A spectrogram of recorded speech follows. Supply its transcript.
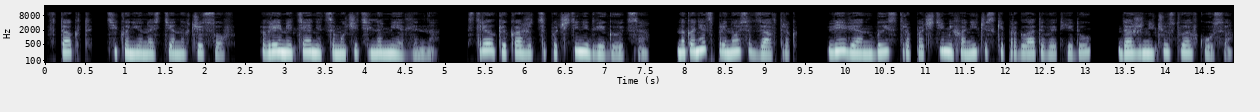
в такт тиканью настенных часов. Время тянется мучительно медленно. Стрелки, кажется, почти не двигаются. Наконец приносят завтрак. Вивиан быстро, почти механически проглатывает еду, даже не чувствуя вкуса.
